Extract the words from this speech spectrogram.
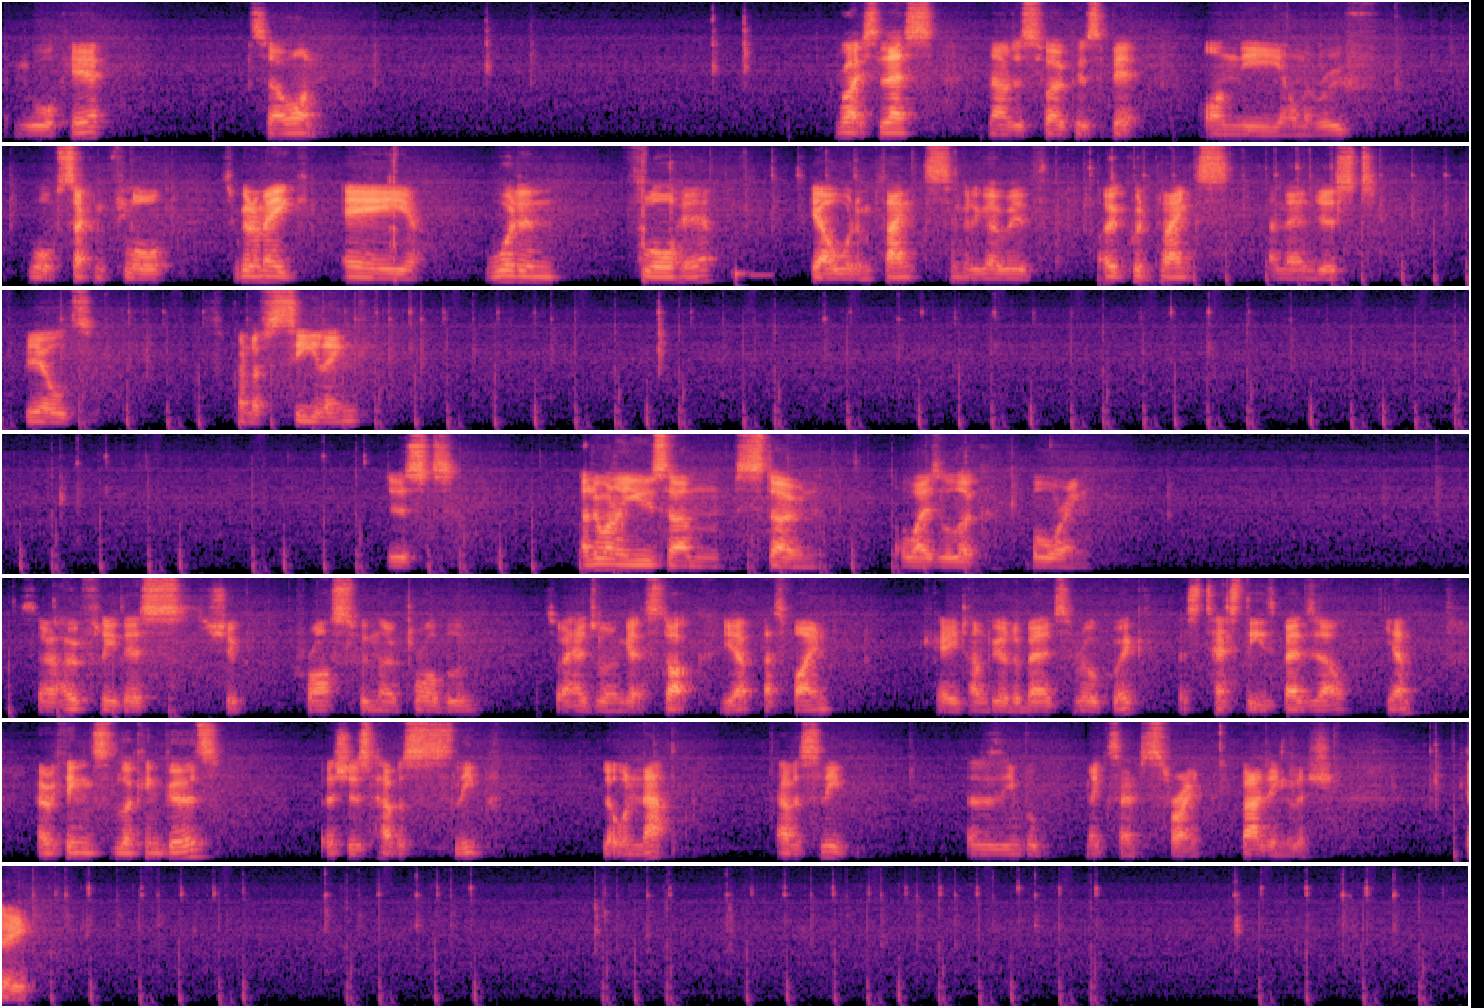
Let me walk here. So on. Right, so let's now just focus a bit on the on the roof. Well, second floor. So we're gonna make a wooden floor here. Get our wooden planks. I'm gonna go with oak wood planks and then just build kind of ceiling just I don't want to use um stone, otherwise it'll look boring. So hopefully this should cross with no problem. So our heads won't get stuck. Yep, that's fine. Okay, time to go to bed real quick. Let's test these beds out. Yep, everything's looking good. Let's just have a sleep, little nap, have a sleep. That doesn't even make sense, right? Bad English. Okay,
